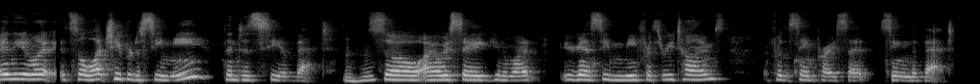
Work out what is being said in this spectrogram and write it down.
And you know what? It's a lot cheaper to see me than to see a vet. Mhm. So I always say, you know what? You're going to see me for three times for the same price that seeing the vet.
